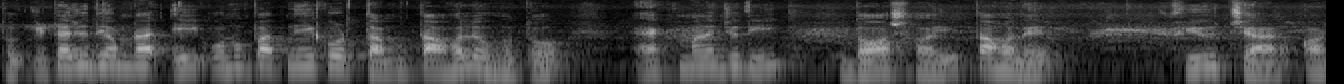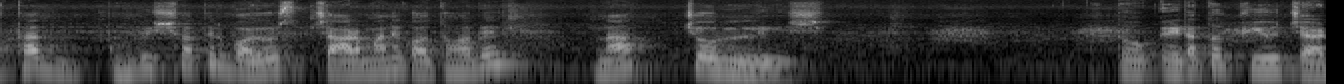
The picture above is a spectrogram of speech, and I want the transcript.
তো এটা যদি আমরা এই অনুপাত নিয়ে করতাম, তাহলে হতো এক মানে যদি দশ হয়, তাহলে ফিউচার অর্থাৎ ভবিষ্যতের বয়স চার মানে কত হবে? না, চল্লিশ। তো এটা তো ফিউচার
